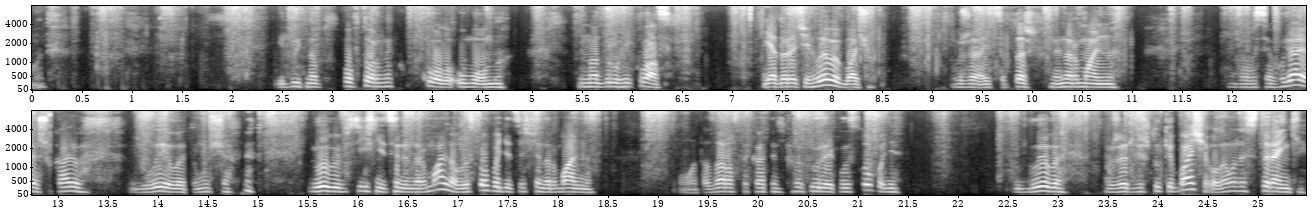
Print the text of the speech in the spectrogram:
От. Ідуть на повторне коло умовно на другий клас. Я, до речі, гливи бачу вже, і це теж ненормально. Зараз я гуляю, шукаю гливи, тому що гливи в січні це ненормально, в листопаді це ще нормально. От, а зараз така температура, як в листопаді. Гливи вже дві штуки бачив, але вони старенькі.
